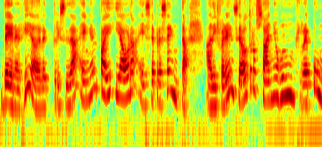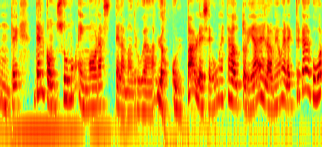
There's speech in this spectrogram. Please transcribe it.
de energía, de electricidad en el país y ahora se presenta, a diferencia de otros años, un repunte del consumo en horas de la madrugada. Los culpables, según estas autoridades de la Unión Eléctrica de Cuba,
